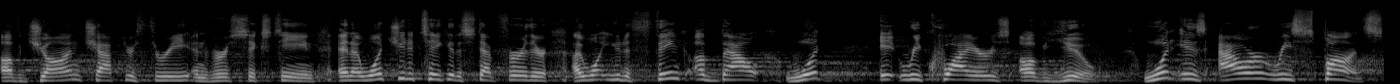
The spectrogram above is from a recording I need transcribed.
of John chapter 3 and verse 16. And I want you to take it a step further. I want you to think about what it requires of you. What is our response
